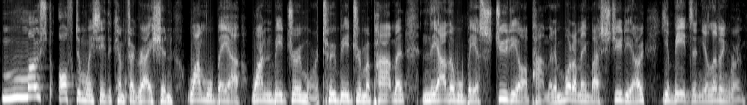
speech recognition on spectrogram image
most often we see the configuration, one will be a one bedroom or a two bedroom apartment and the other will be a studio apartment. And what I mean by studio, your bed's in your living room.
